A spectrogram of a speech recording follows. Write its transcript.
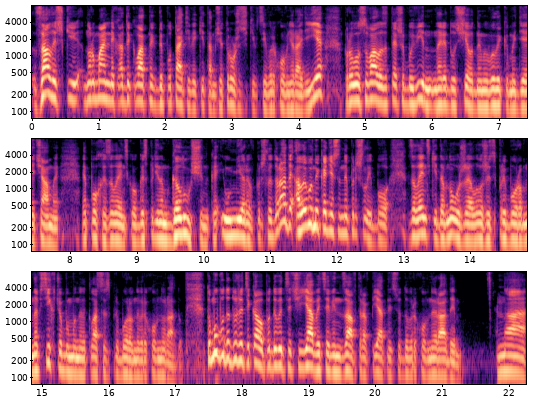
залишки нормальних, адекватних депутатів, які там ще трошечки в цій Верховній Раді є. Проголосували за те, щоб він наряду з ще одними великими діячами епохи Зеленського, господином Галущенка і Умєров прийшли до ради, але вони, звісно, не прийшли, бо Зеленський давно вже ложить з прибором на всіх, щоб йому не класти з прибором на Верховну Раду. Тому буде дуже цікаво подивитися, чи явиться він завтра в п'ятницю до Верховної Ради. На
